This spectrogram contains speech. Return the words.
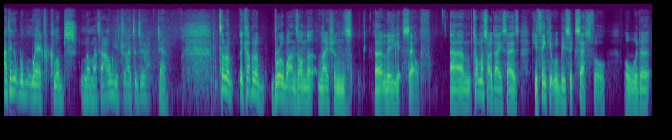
I think it wouldn't work for clubs no matter how you try to do it. Yeah. Sort of a couple of broad ones on the Nations uh, League itself. Um, Thomas O'Day says, "Do you think it would be successful, or would it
